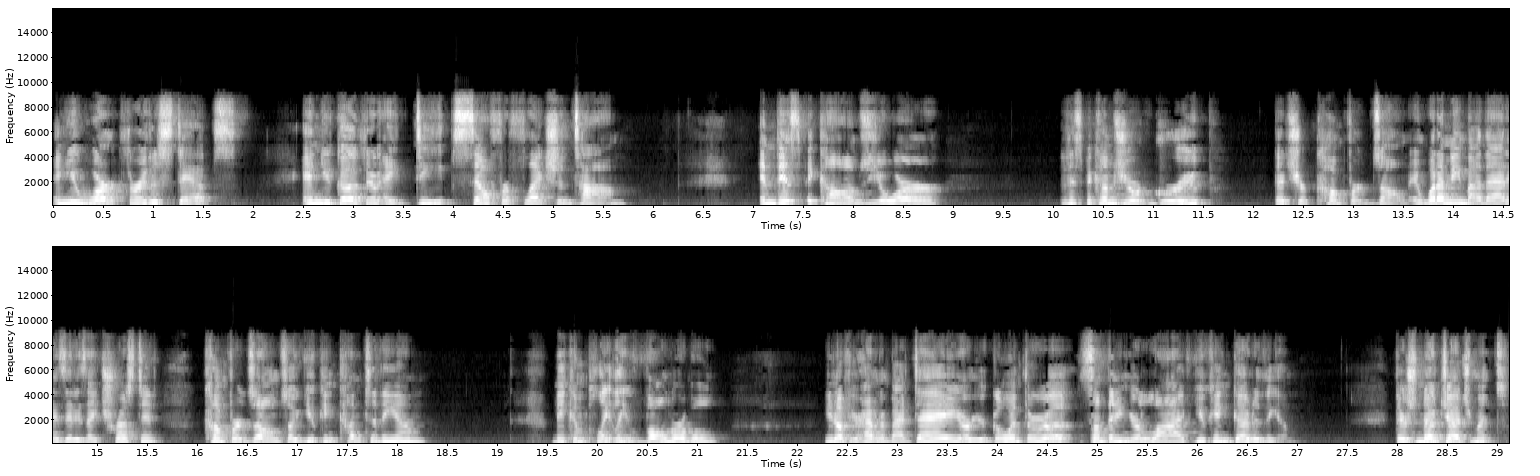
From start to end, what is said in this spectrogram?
and you work through the steps and you go through a deep self reflection time. And this becomes your this becomes your group that's your comfort zone. And what I mean by that is it is a trusted comfort zone so you can come to them, be completely vulnerable. You know, if you're having a bad day or you're going through a, something in your life, you can go to them. There's no judgment.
